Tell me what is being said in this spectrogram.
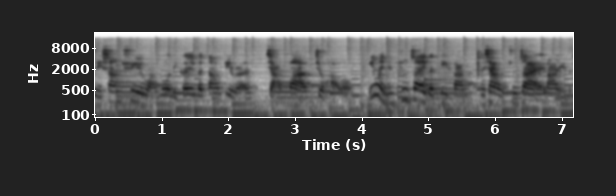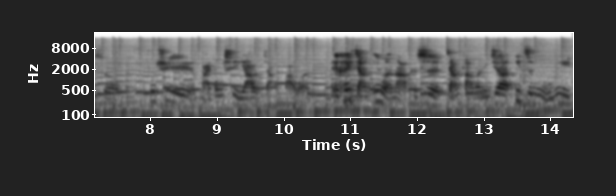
你上去网络，你跟一个当地人讲话就好了。因为你住在一个地方，很像住在巴黎的时候，出去买东西也要讲法文，也可以讲英文啊。可是讲法文，你就要一直努力。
